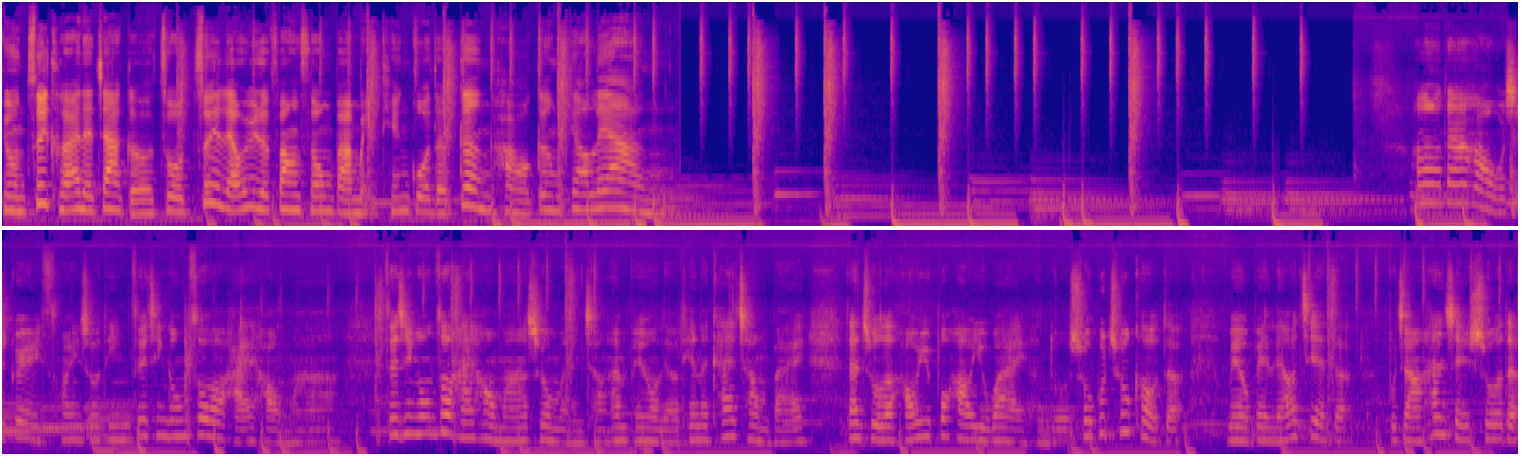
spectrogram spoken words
用最可爱的价格做最疗愈的放松，把每天过得更好更漂亮。Hello，大家好，我是 Grace，欢迎收听。最近工作还好吗？最近工作还好吗？是我们很常和朋友聊天的开场白。但除了好与不好以外，很多说不出口的、没有被了解的、不知道和谁说的，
